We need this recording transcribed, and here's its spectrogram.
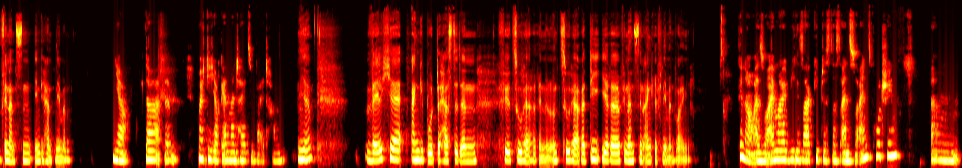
Finanzen in die Hand nehmen. Ja, da äh, möchte ich auch gerne meinen Teil zu beitragen. Ja. Welche Angebote hast du denn für Zuhörerinnen und Zuhörer, die ihre Finanzen in Angriff nehmen wollen? Genau, also einmal, wie gesagt, gibt es das 1 zu 1 Coaching. Ähm,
